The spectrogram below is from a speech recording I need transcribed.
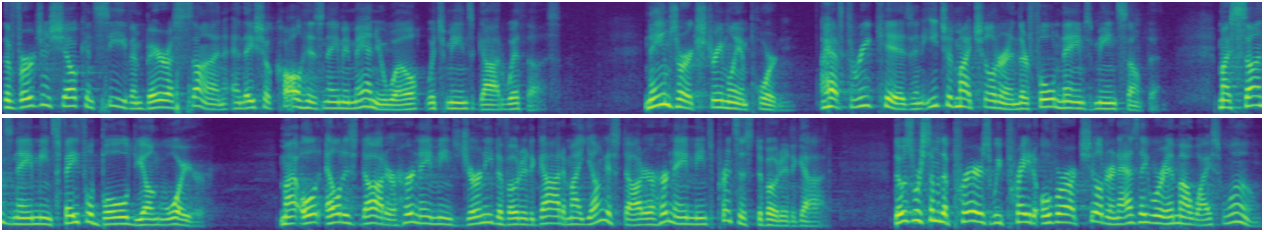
the virgin shall conceive and bear a son, and they shall call his name Emmanuel, which means God with us. Names are extremely important. I have three kids, and each of my children, their full names mean something. My son's name means faithful, bold, young warrior. My old eldest daughter, her name means journey devoted to God. And my youngest daughter, her name means princess devoted to God. Those were some of the prayers we prayed over our children as they were in my wife's womb.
